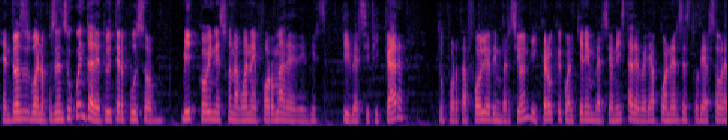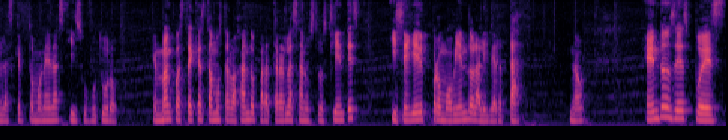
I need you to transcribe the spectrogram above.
Entonces, bueno, pues en su cuenta de Twitter puso Bitcoin es una buena forma de divers- diversificar tu portafolio de inversión y creo que cualquier inversionista debería ponerse a estudiar sobre las criptomonedas y su futuro. En Banco Azteca estamos trabajando para traerlas a nuestros clientes y seguir promoviendo la libertad, ¿no? Entonces, pues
